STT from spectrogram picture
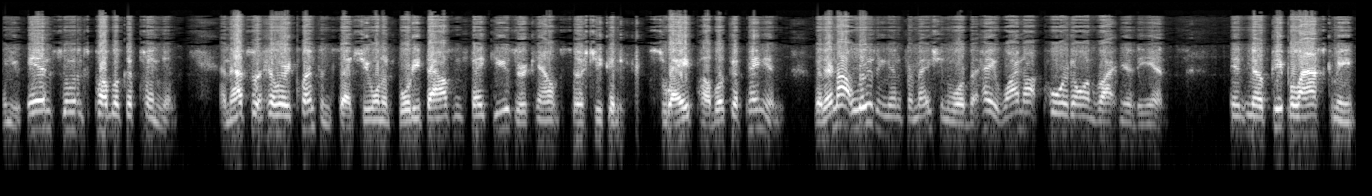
and you influence public opinion. And that's what Hillary Clinton said. She wanted 40,000 fake user accounts so she could sway public opinion. But they're not losing the information war, but hey, why not pour it on right near the end? You know, people ask me,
